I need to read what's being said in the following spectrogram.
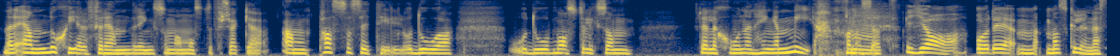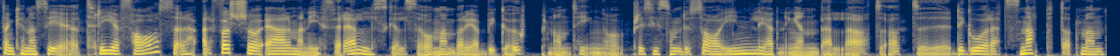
när det ändå sker förändring som man måste försöka anpassa sig till. Och då och då måste liksom relationen hänga med på något mm. sätt. Ja, och det, man skulle nästan kunna se tre faser här. Först så är man i förälskelse och man börjar bygga upp någonting. Och precis som du sa i inledningen Bella, att, att eh, det går rätt snabbt att man,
